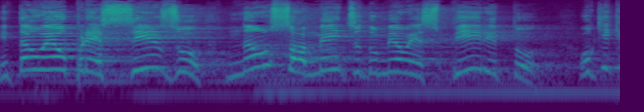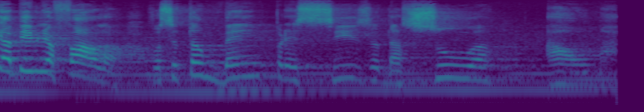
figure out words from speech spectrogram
Então eu preciso não somente do meu espírito, o que, que a Bíblia fala? Você também precisa da sua alma.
